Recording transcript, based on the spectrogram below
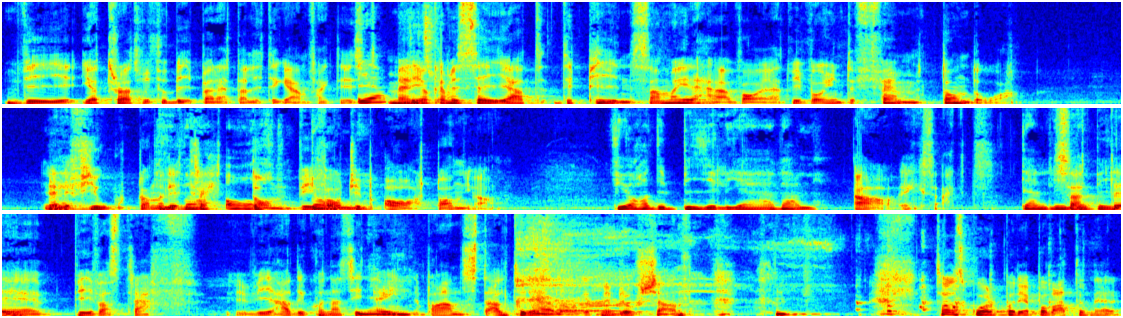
vi, jag tror att vi får bipa detta lite grann faktiskt. Ja, men jag kan väl säga att det pinsamma i det här var att vi var ju inte 15 då. Eller Nej, 14 vi eller var 13. Vi var 18. typ 18 ja. För jag hade biljäveln. Ja, exakt. Den lilla Så att bilen. eh, vi var straff. Vi hade kunnat sitta Nej. inne på anstalt i det här laget med brorsan. Ta en skål på det på vatten här.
